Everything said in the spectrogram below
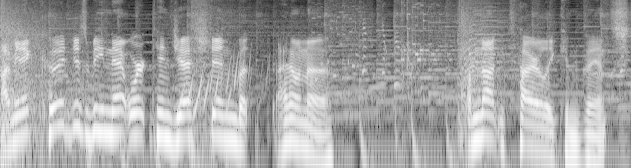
I mean, it could just be network congestion, but I don't know. I'm not entirely convinced.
